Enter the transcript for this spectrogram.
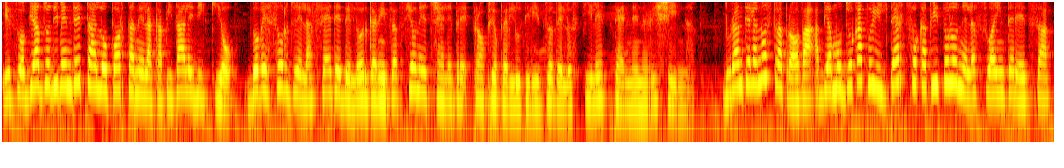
Il suo viaggio di vendetta lo porta nella capitale di Kyo, dove sorge la sede dell'organizzazione celebre proprio per l'utilizzo dello stile Tennen Rishin. Durante la nostra prova abbiamo giocato il terzo capitolo nella sua interezza,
